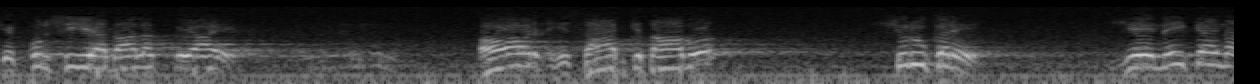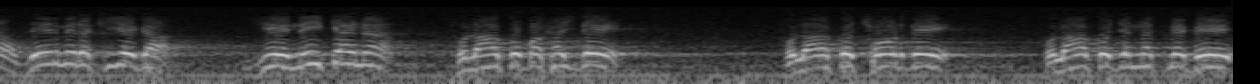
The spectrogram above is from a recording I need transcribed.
کہ کرسی عدالت پہ آئے اور حساب کتاب شروع کرے۔ یہ نہیں کہنا، ذہن میں رکھیے گا، یہ نہیں کہنا، فلاں کو بخش دے، فلاں کو چھوڑ دے فلاں کو جنت میں بھیج۔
